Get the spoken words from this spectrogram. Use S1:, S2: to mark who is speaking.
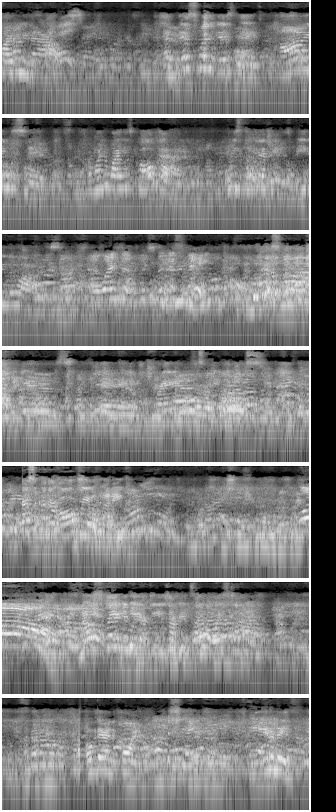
S1: hiding in his house. And this one is a pine snake. I wonder why he's called that. Oh, he's looking at you with his beady little eyes.
S2: And where's the, where's the snake?
S1: And this one is a trans Jessica, they're all real, honey.
S3: Ooh, that's a big
S2: Whoa!
S1: No screaming, we have to use our inside voice tonight. No, no, no. Over there in the corner. Italy.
